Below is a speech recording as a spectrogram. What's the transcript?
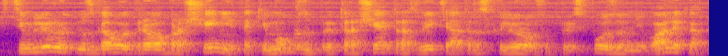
Стимулирует мозговое кровообращение и таким образом предотвращает развитие атеросклероза. При использовании валика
